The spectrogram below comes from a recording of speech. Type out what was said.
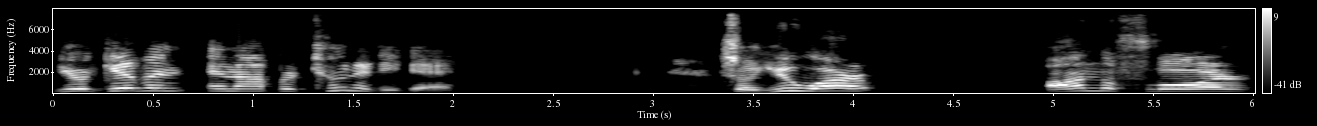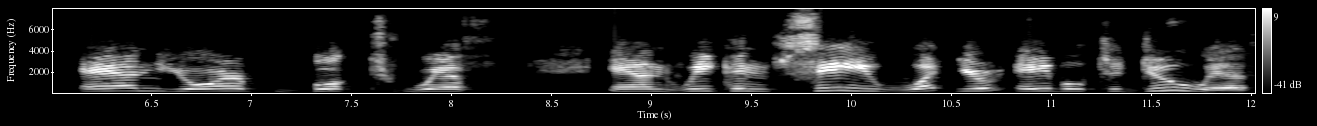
you're given an opportunity day. So you are on the floor and you're booked with and we can see what you're able to do with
